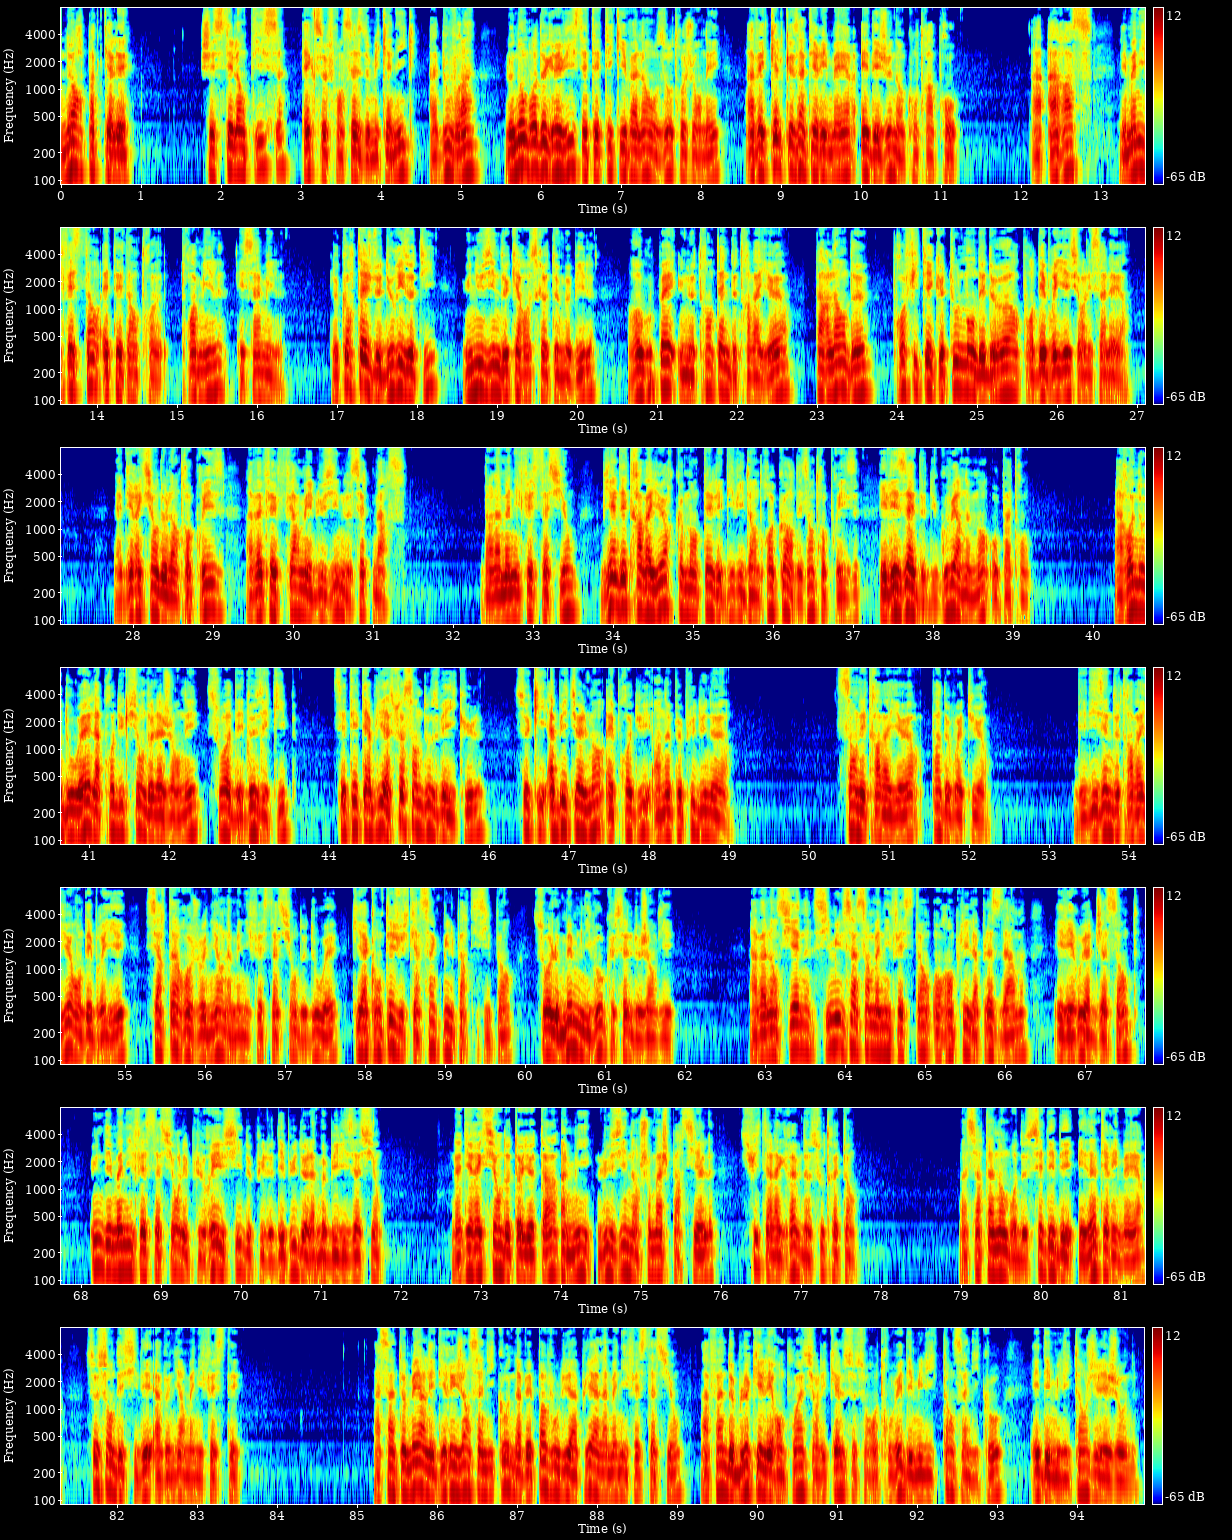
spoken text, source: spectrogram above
Nord-Pas-de-Calais. Chez Stellantis, ex-française de mécanique, à Douvrin, le nombre de grévistes était équivalent aux autres journées, avec quelques intérimaires et des jeunes en contrat pro. À Arras, les manifestants étaient entre 3000 et 5000. Le cortège de Durizotti, une usine de carrosserie automobile, regroupait une trentaine de travailleurs, parlant de profiter que tout le monde est dehors pour débrayer sur les salaires. La direction de l'entreprise avait fait fermer l'usine le 7 mars. Dans la manifestation, bien des travailleurs commentaient les dividendes records des entreprises et les aides du gouvernement aux patrons. À Renault-Douai, la production de la journée, soit des deux équipes, s'est établie à 72 véhicules, ce qui habituellement est produit en un peu plus d'une heure. Sans les travailleurs, pas de voiture. Des dizaines de travailleurs ont débrayé certains rejoignant la manifestation de Douai, qui a compté jusqu'à cinq mille participants, soit le même niveau que celle de janvier. À Valenciennes, 6500 manifestants ont rempli la place d'Armes et les rues adjacentes, une des manifestations les plus réussies depuis le début de la mobilisation. La direction de Toyota a mis l'usine en chômage partiel suite à la grève d'un sous-traitant. Un certain nombre de CDD et d'intérimaires se sont décidés à venir manifester. À Saint-Omer, les dirigeants syndicaux n'avaient pas voulu appeler à la manifestation afin de bloquer les ronds-points sur lesquels se sont retrouvés des militants syndicaux et des militants gilets jaunes.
